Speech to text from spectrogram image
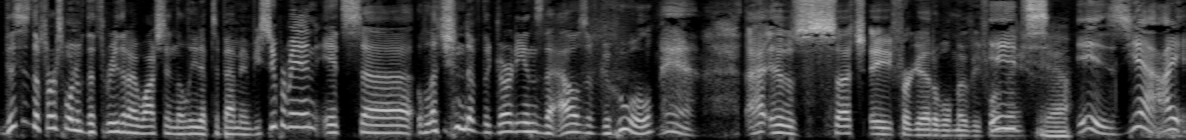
this is the first one of the three that I watched in the lead up to Batman v Superman. It's uh, Legend of the Guardians: The Owls of Ga'Hoole. Man, that, it was such a forgettable movie for me. It's Yeah. is yeah. I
